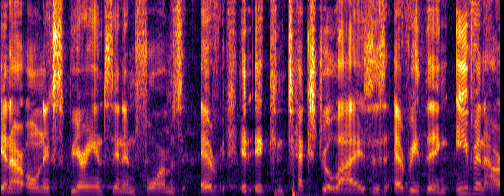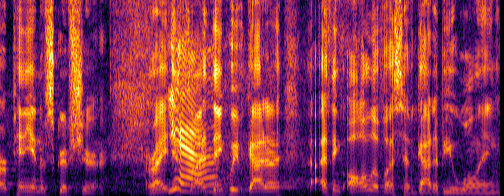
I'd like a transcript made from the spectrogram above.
and our own experience then informs every. It, it contextualizes everything, even our opinion of Scripture. Right? And so I think we've got to, I think all of us have got to be willing.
